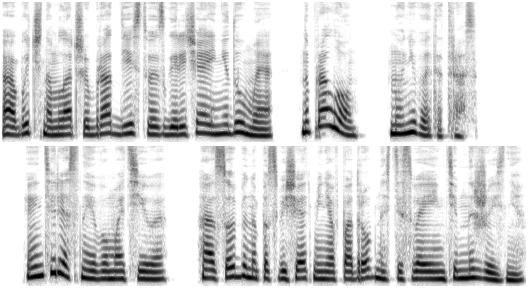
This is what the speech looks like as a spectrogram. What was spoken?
Обычно младший брат действует сгоряча и не думая, напролом, но не в этот раз. Интересны его мотивы. Особенно посвящать меня в подробности своей интимной жизни.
